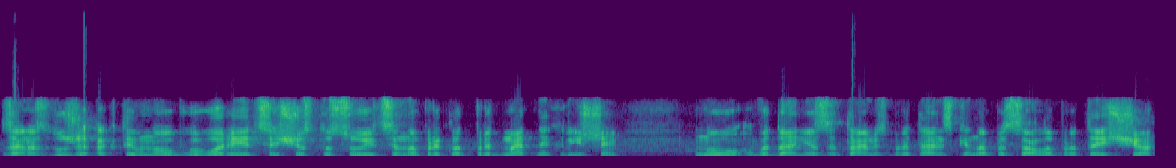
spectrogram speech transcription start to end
зараз дуже активно обговорюється, що стосується, наприклад, предметних рішень. Ну, видання The Times британське написало про те, що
